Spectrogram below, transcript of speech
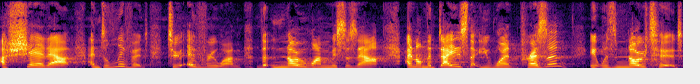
are shared out and delivered to everyone, that no one misses out. And on the days that you weren't present, it was noted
